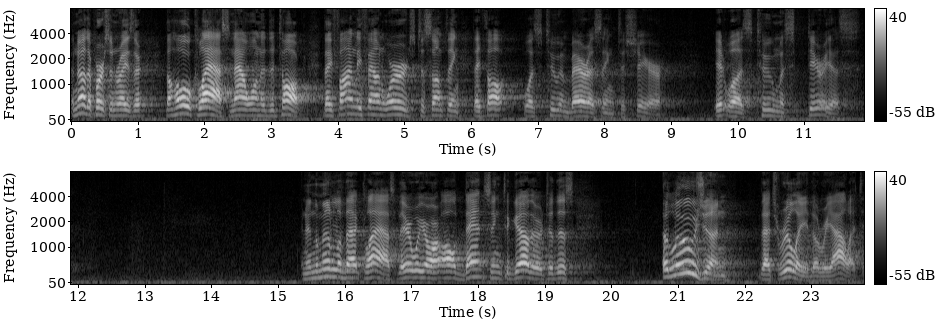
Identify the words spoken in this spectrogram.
Another person raised their, the whole class now wanted to talk. They finally found words to something they thought was too embarrassing to share. It was too mysterious. And in the middle of that class, there we are all dancing together to this illusion that's really the reality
